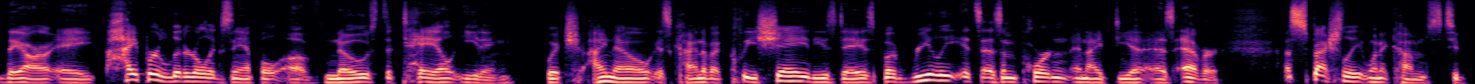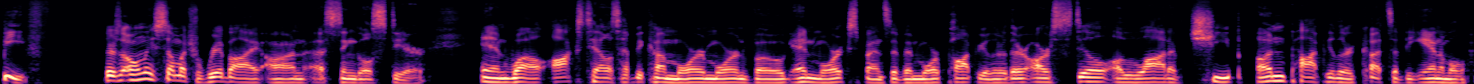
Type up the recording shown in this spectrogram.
They are a hyper literal example of nose to tail eating, which I know is kind of a cliche these days, but really it's as important an idea as ever, especially when it comes to beef. There's only so much ribeye on a single steer. And while oxtails have become more and more in vogue and more expensive and more popular, there are still a lot of cheap, unpopular cuts of the animal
